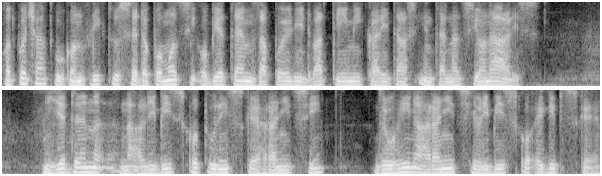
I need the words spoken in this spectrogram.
Od počátku konfliktu se do pomoci obětem zapojili dva týmy Caritas Internationalis. Jeden na libýsko-tuniské hranici druhý na hranici libýsko-egyptské,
